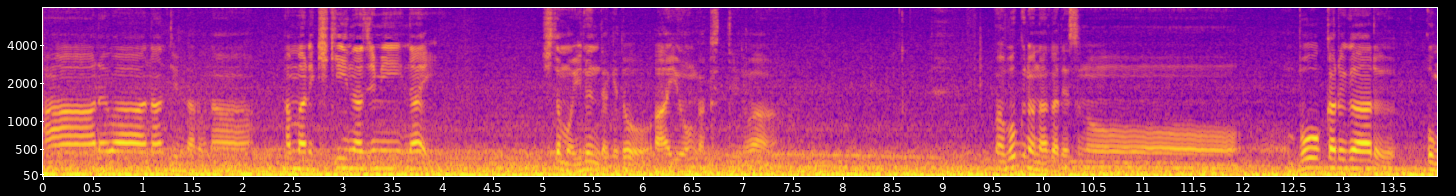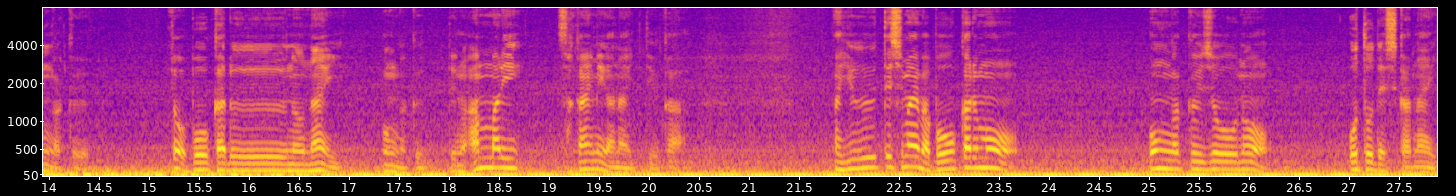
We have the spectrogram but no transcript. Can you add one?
ああれは何て言うんだろうな。あんまり聞きなじみない人もいるんだけどああいう音楽っていうのは、まあ、僕の中でそのボーカルがある音楽とボーカルのない音楽っていうのはあんまり境目がないっていうか、まあ、言うてしまえばボーカルも音楽上の音でしかないっ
